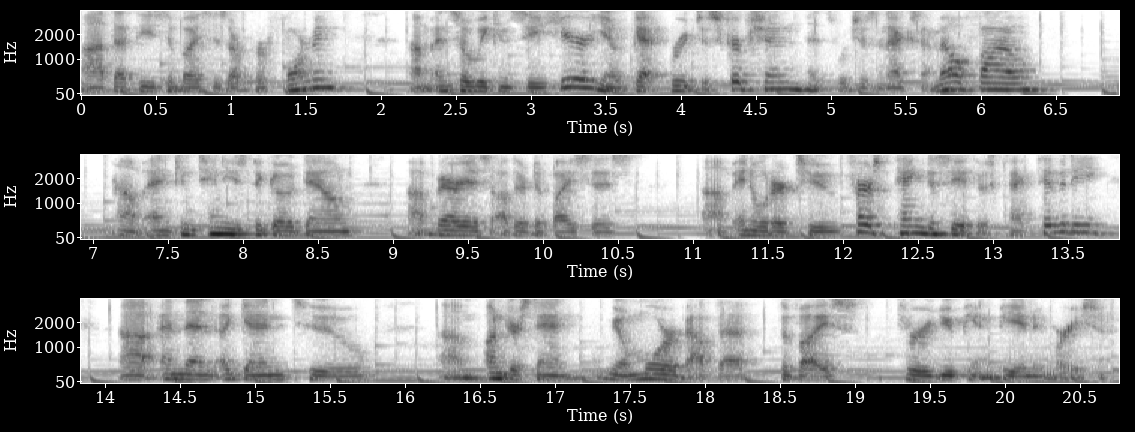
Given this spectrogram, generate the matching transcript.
uh, that these devices are performing. Um, and so we can see here, you know, get root description, which is an XML file, um, and continues to go down uh, various other devices um, in order to first ping to see if there's connectivity, uh, and then again to um, understand, you know, more about that device through UPnP enumeration.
